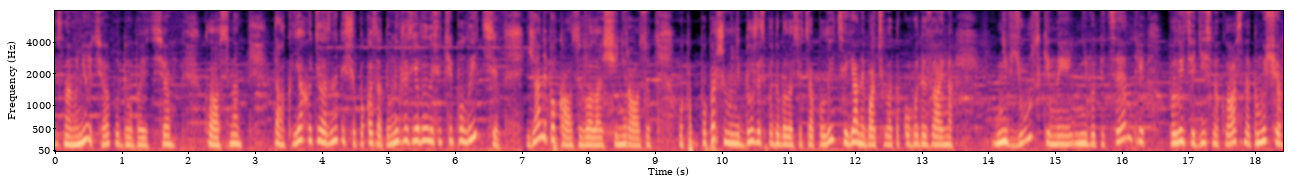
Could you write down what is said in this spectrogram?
Не знаю, мені оця подобається. Класно. Так, я хотіла, знаєте, що показати. У них вже з'явились ці полиці. Я не показувала ще ні разу. По- По-перше, мені дуже сподобалася ця полиця. Я не бачила такого дизайну ні в Юскі, ні, ні в епіцентрі. Полиця дійсно класна, тому що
